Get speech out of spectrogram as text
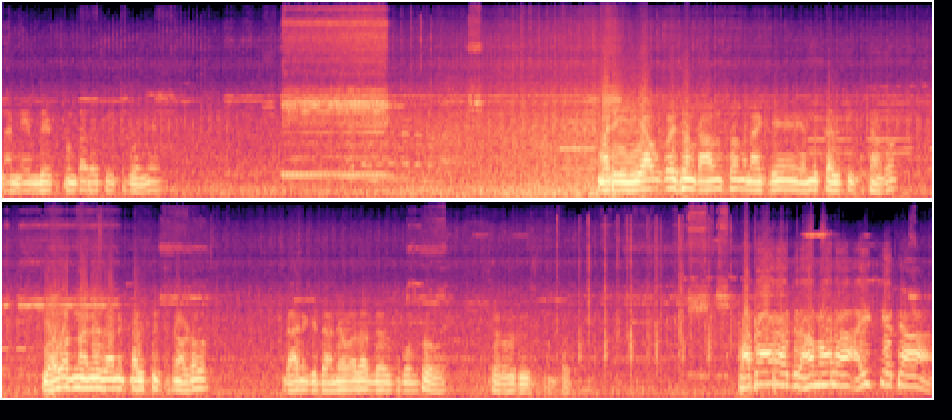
నన్ను ఏం తెచ్చుకుంటారో తీసుకొని మరి ఈ అవకాశం రామస్వామి నాకు ఎందుకు కల్పించినారో ఎవరిని అనేదాన్ని కల్పించినాడో దానికి ధన్యవాదాలు తెలుపుకుంటూ సెలవు తీసుకుంటారు. పదహారు గ్రామాల ఐక్యత.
